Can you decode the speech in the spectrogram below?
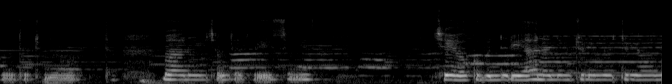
대통령을 비롯한 많은 이정자들이 있습니다. 주여 그분들이 하나님 주님을 두려워하며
